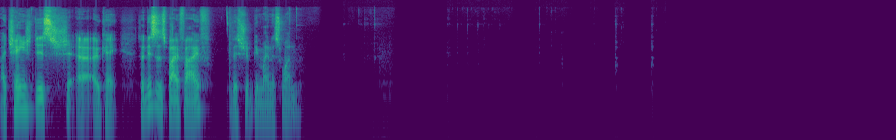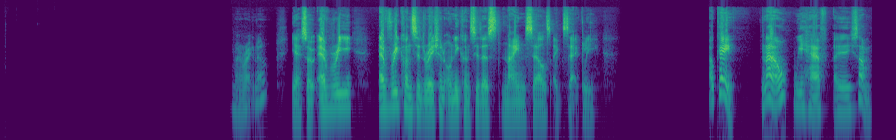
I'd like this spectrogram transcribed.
I changed this. Uh, okay, so this is 5, 5. This should be minus 1. Am I right now? Yeah, so every every consideration only considers 9 cells exactly. Okay, now we have a sum.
